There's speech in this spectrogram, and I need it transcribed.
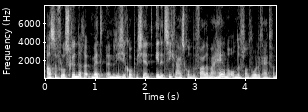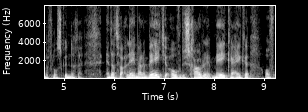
Als de verloskundige met een risicopatiënt in het ziekenhuis komt bevallen, maar helemaal onder verantwoordelijkheid van de verloskundige. En dat we alleen maar een beetje over de schouder meekijken, of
